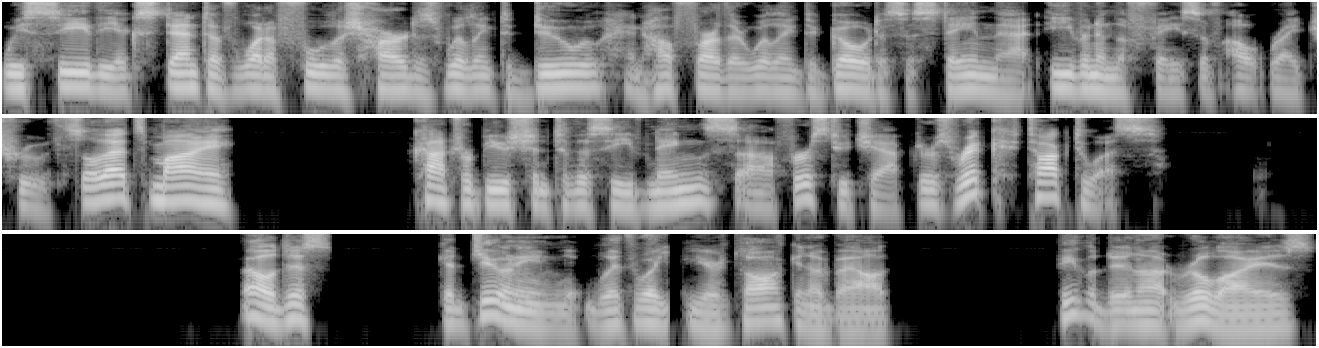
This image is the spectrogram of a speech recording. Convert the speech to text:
we see the extent of what a foolish heart is willing to do and how far they're willing to go to sustain that, even in the face of outright truth. So that's my contribution to this evening's uh, first two chapters. Rick, talk to us. Well, just continuing with what you're talking about, people do not realize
